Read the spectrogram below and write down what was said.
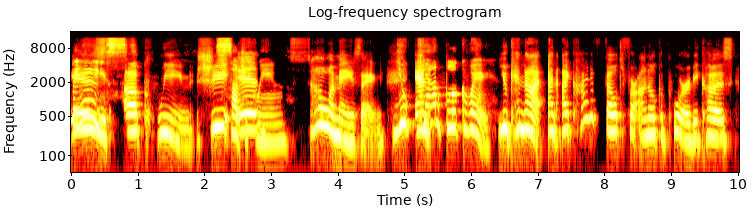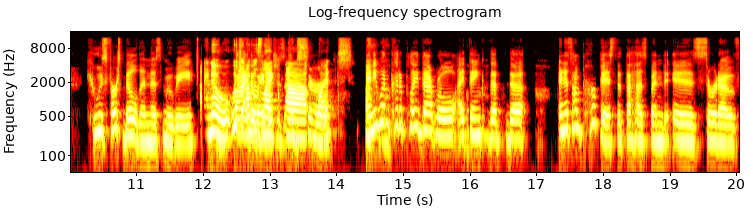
face. a queen. She such is a queen so amazing. You and can't look away. You cannot. And I kind of felt for Anil Kapoor because he was first billed in this movie. I know, which I was way, like, uh, what? Anyone could have played that role. I think that the, and it's on purpose that the husband is sort of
